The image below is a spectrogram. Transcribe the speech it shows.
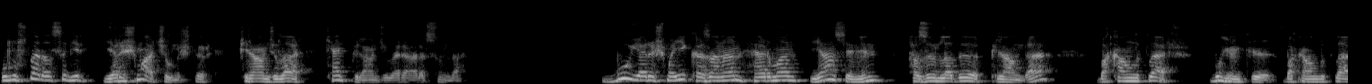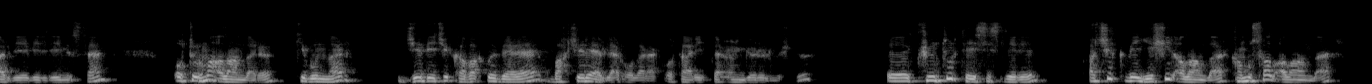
uluslararası bir yarışma açılmıştır plancılar, kent plancıları arasında. Bu yarışmayı kazanan Herman Jansen'in hazırladığı planda bakanlıklar, bugünkü bakanlıklar diye bildiğimizden oturma alanları ki bunlar Cebeci Kavaklıdere Bahçeli Evler olarak o tarihte öngörülmüştür. E, kültür tesisleri, açık ve yeşil alanlar, kamusal alanlar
